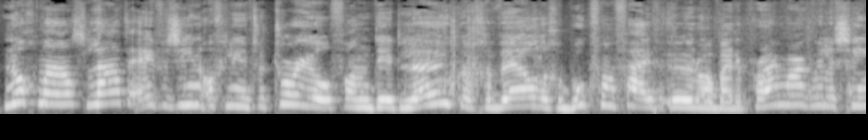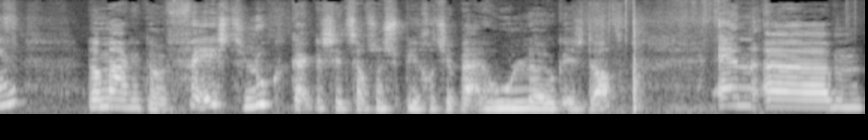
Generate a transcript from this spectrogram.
Nogmaals, laat even zien of jullie een tutorial van dit leuke, geweldige boek van 5 euro bij de Primark willen zien. Dan maak ik een feestlook. Kijk, er zit zelfs een spiegeltje bij. Hoe leuk is dat? En um,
